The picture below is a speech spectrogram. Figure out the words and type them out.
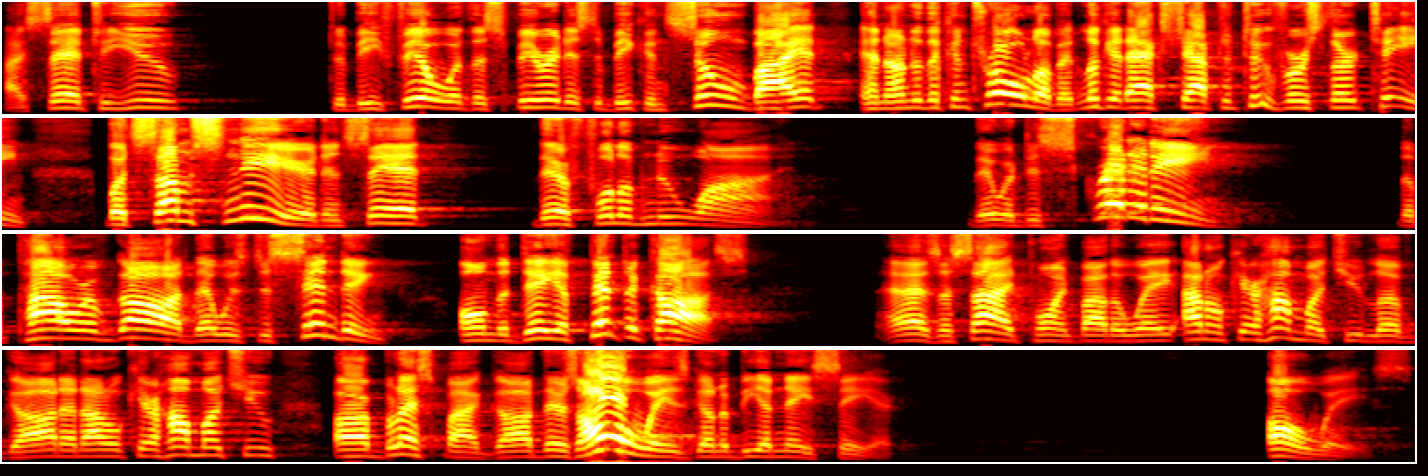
I said to you, to be filled with the Spirit is to be consumed by it and under the control of it. Look at Acts chapter 2, verse 13. But some sneered and said, They're full of new wine. They were discrediting the power of God that was descending on the day of Pentecost. As a side point, by the way, I don't care how much you love God and I don't care how much you are blessed by God, there's always going to be a naysayer. Always.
